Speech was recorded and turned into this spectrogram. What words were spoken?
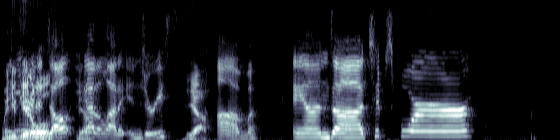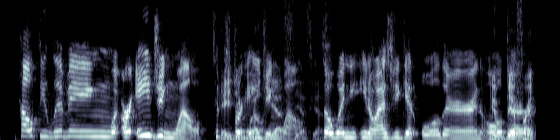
When you you're get an old, adult, you yeah. got a lot of injuries. yeah, Um, and uh, tips for healthy living or aging well. Tips for Aging well, aging yes, well. yes, yes. So when you you know as you get older and older you different.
